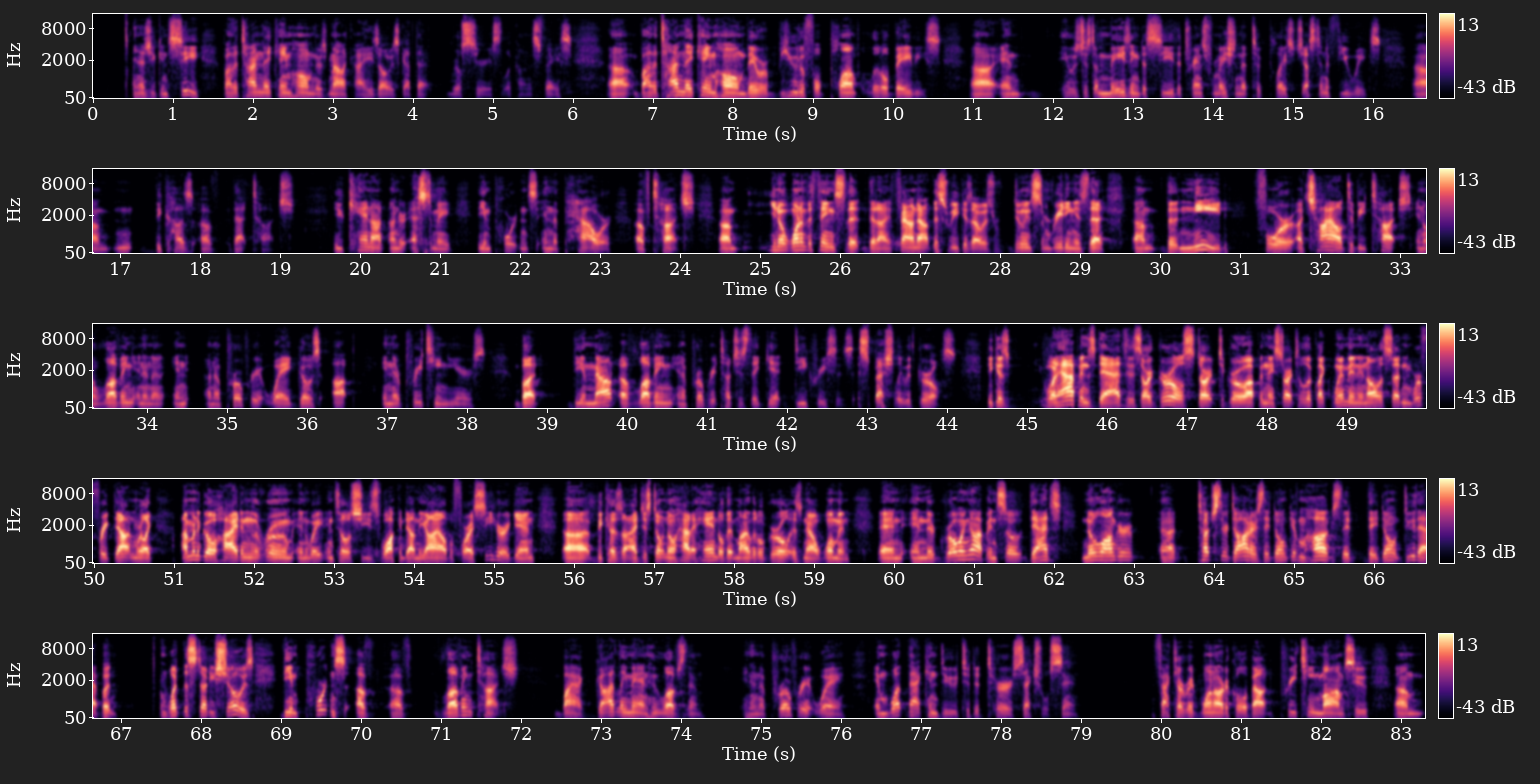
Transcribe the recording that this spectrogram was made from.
And as you can see, by the time they came home, there's Malachi. He's always got that real serious look on his face. Uh, by the time they came home, they were beautiful, plump little babies. Uh, and it was just amazing to see the transformation that took place just in a few weeks um, because of that touch. You cannot underestimate the importance and the power of touch. Um, you know, one of the things that, that I found out this week as I was doing some reading is that um, the need for a child to be touched in a loving and in, a, in an appropriate way goes up in their preteen years, but the amount of loving and appropriate touches they get decreases, especially with girls. Because what happens, dads, is our girls start to grow up and they start to look like women, and all of a sudden we're freaked out and we're like, I'm going to go hide in the room and wait until she's walking down the aisle before I see her again uh, because I just don't know how to handle that my little girl is now woman. And, and they're growing up. And so dads no longer uh, touch their daughters, they don't give them hugs, they, they don't do that. But what the studies show is the importance of, of loving touch by a godly man who loves them in an appropriate way and what that can do to deter sexual sin. In fact, I read one article about preteen moms who, um,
